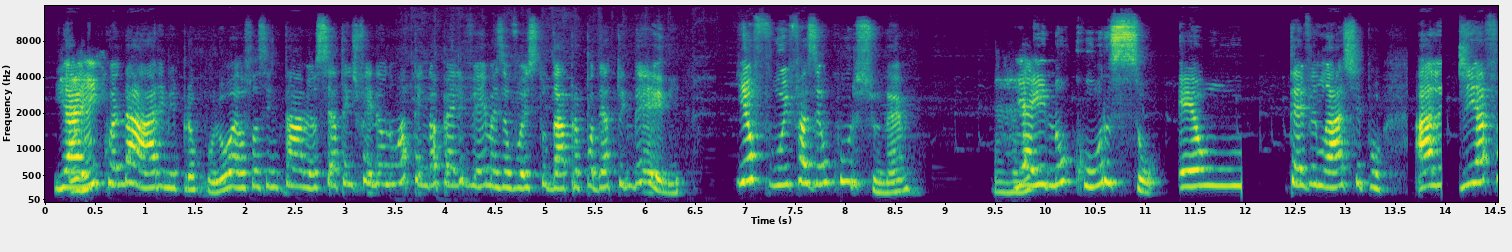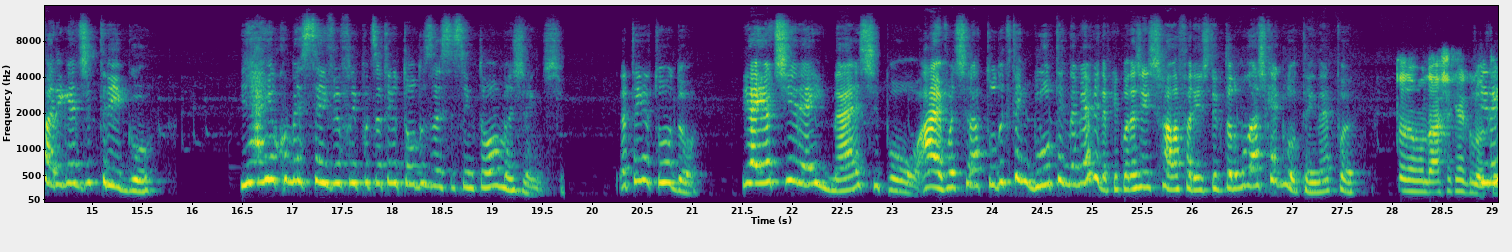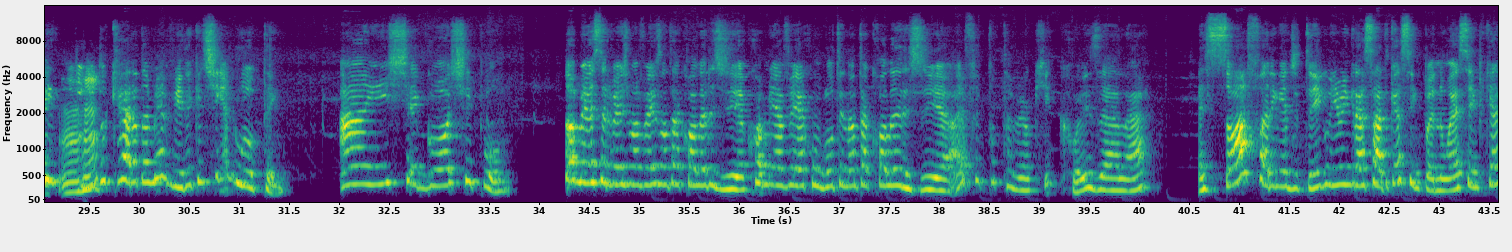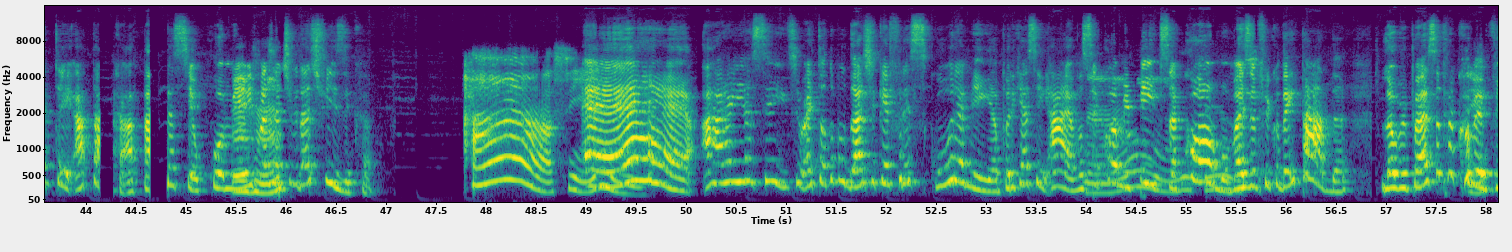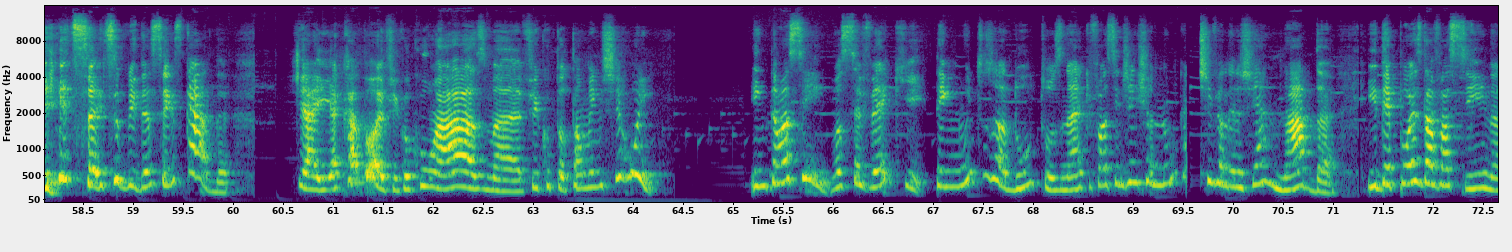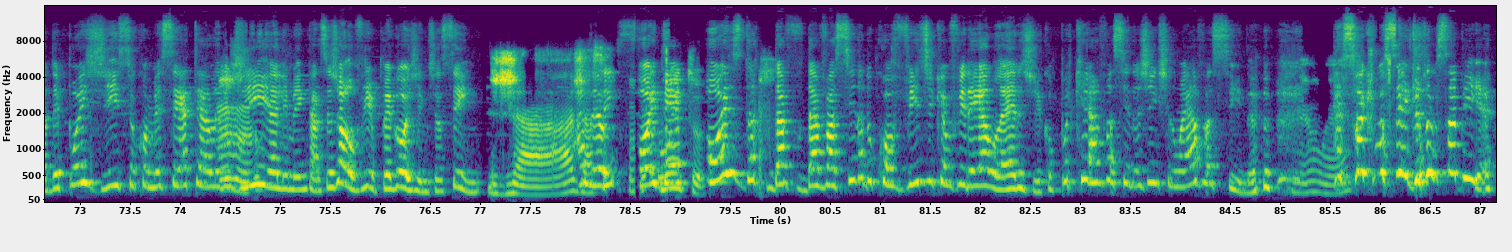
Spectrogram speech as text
E aí, quando a Ari me procurou, ela falou assim: tá, meu, você atende? Eu falei: não, não atendo a PLV, mas eu vou estudar pra poder atender ele. E eu fui fazer o curso, né? Uhum. E aí, no curso, eu teve lá, tipo, alergia à farinha de trigo. E aí eu comecei a ver, eu falei, putz, eu tenho todos esses sintomas, gente. Eu tenho tudo. E aí eu tirei, né? Tipo, ah, eu vou tirar tudo que tem glúten da minha vida. Porque quando a gente fala farinha de trigo, todo mundo acha que é glúten, né? Pô. Todo mundo acha que é glúten. Tirei Uhum. tudo que era da minha vida que tinha glúten. Aí chegou, tipo, tomei a cerveja uma vez, não tá com alergia. Comi aveia com glúten, não tá com alergia. Aí eu falei, puta, meu, que coisa lá. É só a farinha de trigo. E o engraçado é que assim, pô, não é sempre que ate- ataca. Ataca se eu comer e Uhum. fazer atividade física. Ah, sim. É! Aí assim, aí todo mundo acha que é frescura minha. Porque assim, ah, você Não, come pizza? Como, mas eu fico deitada. Não me peça pra comer pizza e subir descer a escada. Que aí acabou, eu fico com asma, fico totalmente ruim. Então, assim, você vê que tem muitos adultos, né, que falam assim, gente, eu nunca tive alergia a nada. E depois da vacina, depois disso, eu comecei a ter alergia uhum. alimentar. Você já ouviu? Pegou, gente, assim? Já, já ah, sim. Foi Muito. depois da, da, da, vacina do Covid que eu virei alérgico. Porque a vacina, gente, não é a vacina. Não é. É só que você ainda não sabia.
